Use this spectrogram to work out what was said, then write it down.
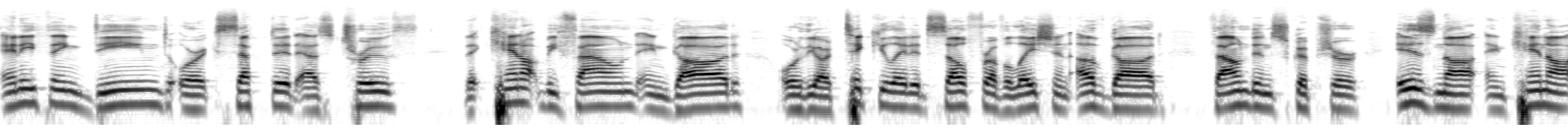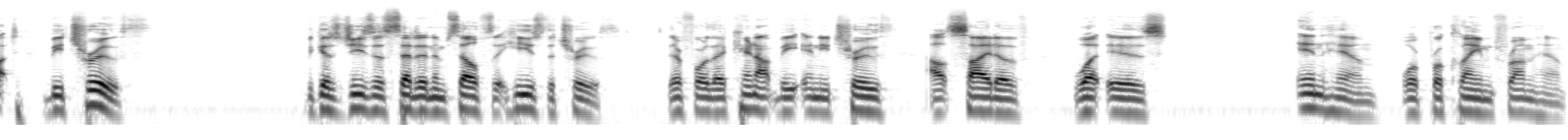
Anything deemed or accepted as truth that cannot be found in God or the articulated self revelation of God found in Scripture is not and cannot be truth. Because Jesus said it himself that He's the truth. Therefore, there cannot be any truth outside of what is in Him or proclaimed from Him.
